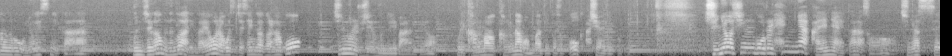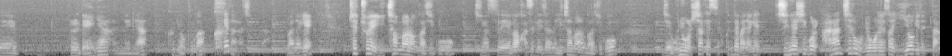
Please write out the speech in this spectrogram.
원으로 운용했으니까 문제가 없는 거 아닌가요? 라고 이제 생각을 하고 질문을 주시는 분들이 많은데요. 우리 강남, 강남 엄마들께서 꼭 아셔야 될 부분. 증여 신고를 했냐 안 했냐에 따라서 증여세를 내냐 안 내냐 그 여부가 크게 달라집니다. 만약에 최초에 2천만 원 가지고 증여세가 과세되지 않는 2천만 원 가지고 이제 운용을 시작했어요. 근데 만약에 증여 신고를 안 한 채로 운용을 해서 2억이 됐다.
